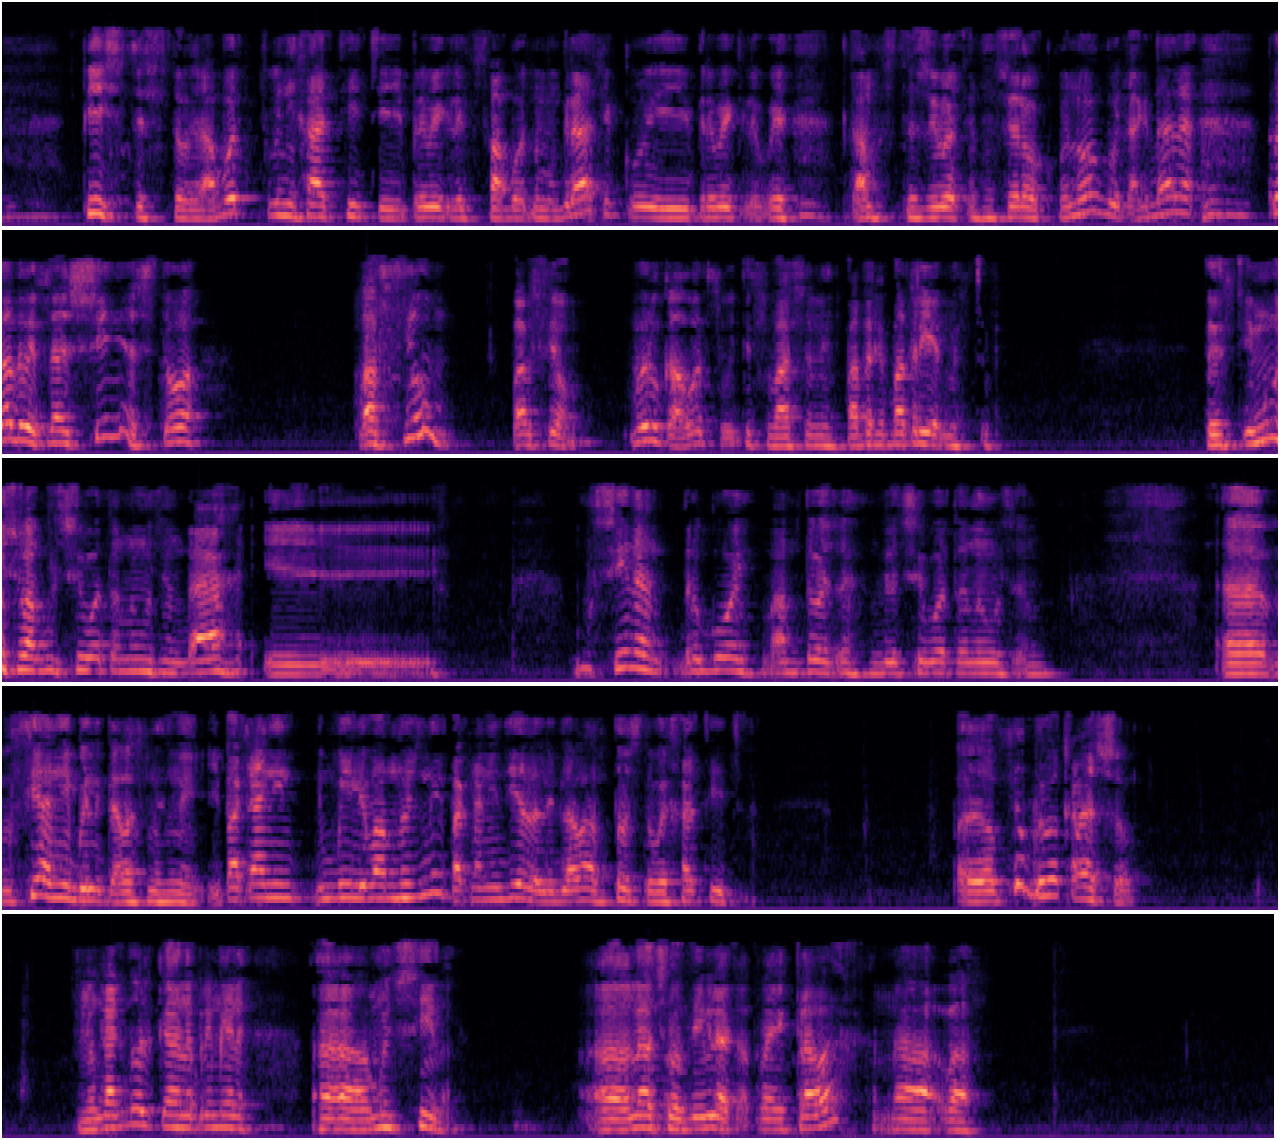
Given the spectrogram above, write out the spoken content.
пишете, что работать вы не хотите, и привыкли к свободному графику, и привыкли вы к тому, что живете на широкую ногу и так далее, складывается ощущение, что во всем, во всем вы руководствуетесь вашими потребностями. То есть и муж вам для чего-то нужен, да, и мужчина другой вам тоже для чего-то нужен э, все они были для вас нужны. И пока они были вам нужны, пока они делали для вас то, что вы хотите, э, все было хорошо. Но как только, например, э, мужчина начал заявлять о своих правах на вас,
